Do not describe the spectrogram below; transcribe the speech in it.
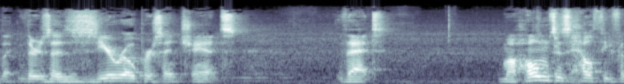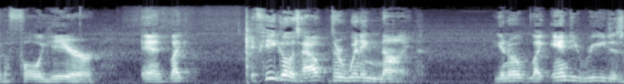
like, there's a 0% chance that Mahomes is healthy for the full year and like if he goes out, they're winning 9. You know, like Andy Reid is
